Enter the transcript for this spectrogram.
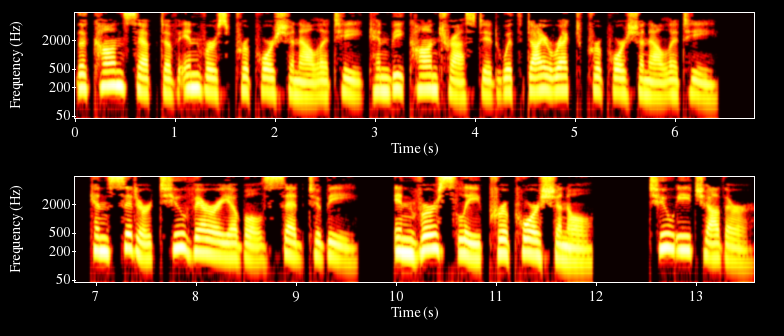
The concept of inverse proportionality can be contrasted with direct proportionality. Consider two variables said to be inversely proportional to each other.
